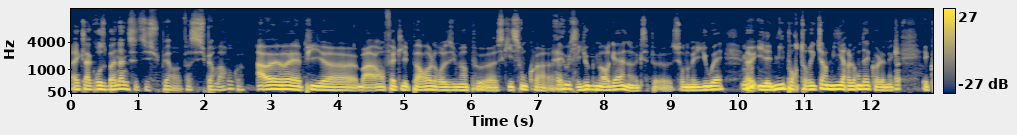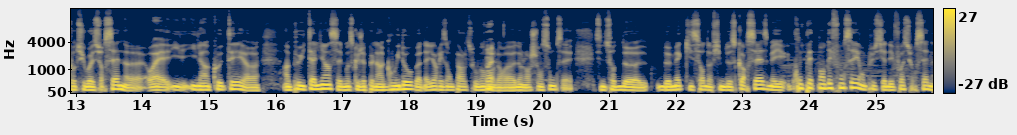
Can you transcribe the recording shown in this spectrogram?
avec la grosse banane, c'était super, enfin c'est super marrant quoi. Ah ouais, ouais, et puis euh, bah, en fait les paroles résument un peu ce qu'ils sont quoi. Eh oui. Hugh Morgan, qui s'appelle surnommé Huey, Mhm. il est mi-portoricain, mi-irlandais quoi le mec. Ouais. Et quand tu vois sur scène, ouais, il, il a un côté un peu italien, c'est moi ce que j'appelle un Guido. Bah, D'ailleurs ils en parlent souvent Ouais. dans, leur, dans leurs chansons, c'est c'est une sorte de, de mec qui sort d'un film de Scorsese mais complètement défoncé. En plus il y a des fois sur scène,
